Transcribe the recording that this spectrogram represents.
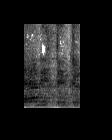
anything could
